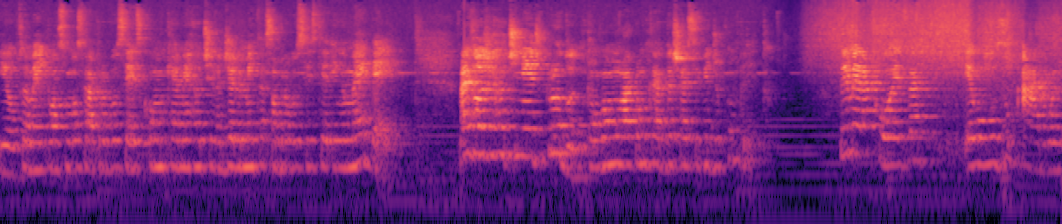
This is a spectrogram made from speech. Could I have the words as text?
Eu também posso mostrar pra vocês como que é a minha rotina de alimentação pra vocês terem uma ideia. Mas hoje a rotina é de produto, então vamos lá que eu não quero deixar esse vídeo comprido. Primeira coisa, eu uso água.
